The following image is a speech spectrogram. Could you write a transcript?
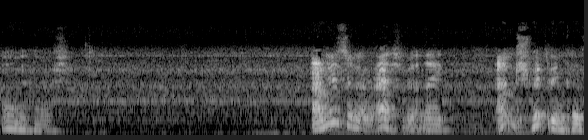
Oh my gosh. I'm just in a rush, but like, I'm tripping because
